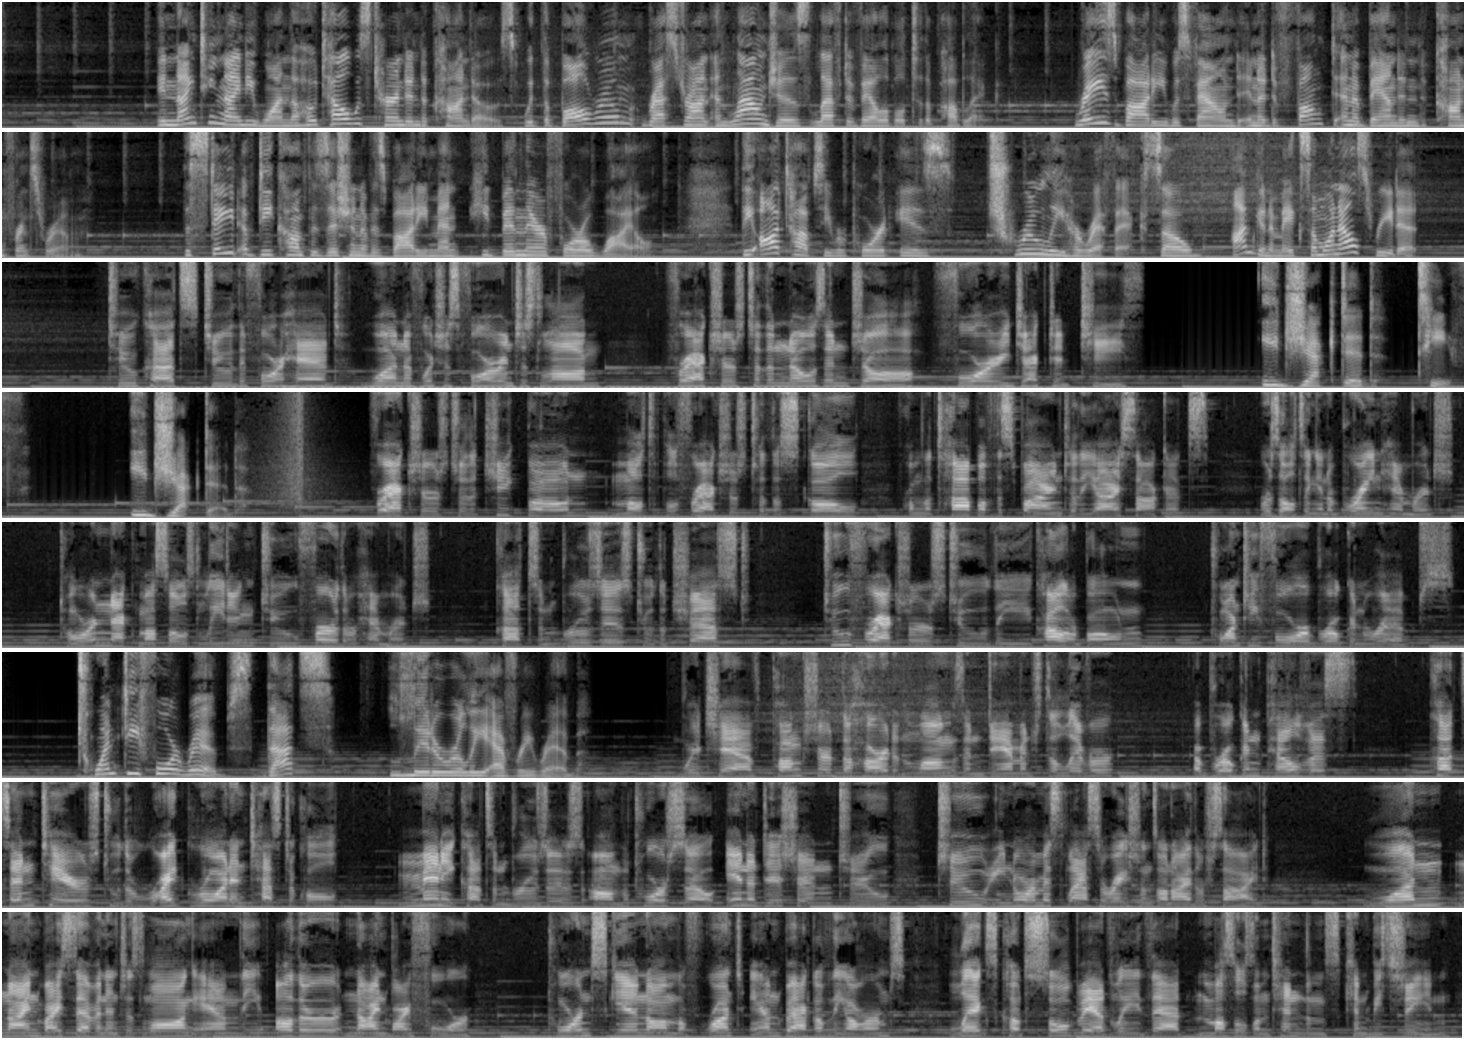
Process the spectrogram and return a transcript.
In 1991, the hotel was turned into condos, with the ballroom, restaurant, and lounges left available to the public. Rey's body was found in a defunct and abandoned conference room. The state of decomposition of his body meant he'd been there for a while. The autopsy report is truly horrific, so I'm going to make someone else read it. Two cuts to the forehead, one of which is four inches long, fractures to the nose and jaw, four ejected teeth. Ejected teeth. Ejected fractures to the cheekbone, multiple fractures to the skull, from the top of the spine to the eye sockets, resulting in a brain hemorrhage, torn neck muscles leading to further hemorrhage, cuts and bruises to the chest, two fractures to the collarbone, 24 broken ribs. 24 ribs. That's literally every rib which have punctured the heart and lungs and damaged the liver, a broken pelvis, cuts and tears to the right groin and testicle, many cuts and bruises on the torso, in addition to two enormous lacerations on either side. One 9 by 7 inches long and the other 9 by 4. Torn skin on the front and back of the arms, legs cut so badly that muscles and tendons can be seen.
